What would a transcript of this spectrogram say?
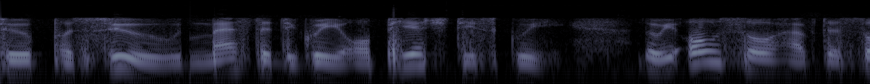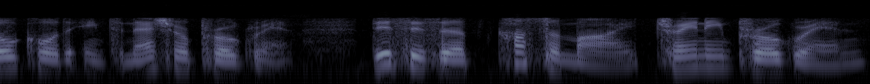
to pursue master degree or PhD degree. We also have the so-called international program. This is a customized training program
